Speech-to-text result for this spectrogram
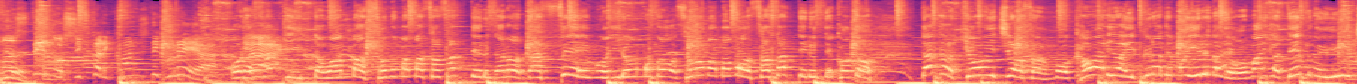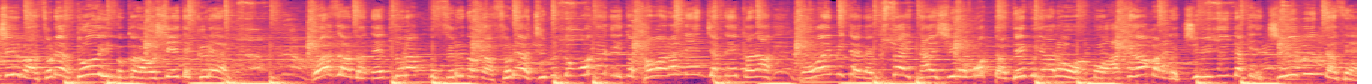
ましてんのしっかり感じてくれや。俺さっき言ったワンバーそのまま刺さってるだろ。う脱製も色物そのままもう刺さってるってこと。だから京一郎さんもう代わりはいくらでもいるのでお前がデブの YouTuber それはどういうのか教えてくれ。わざわざネットラップするのか。それは自分のオナニーと変わらねえんじゃねえかな。お前みたいな臭い体臭を持ったデブ野郎はもう秋葉原の住人だけで十分だぜ。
